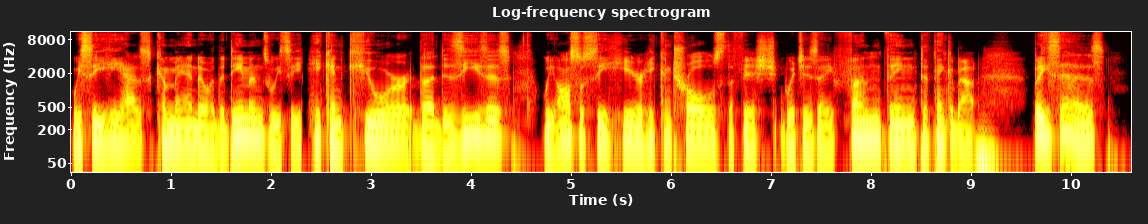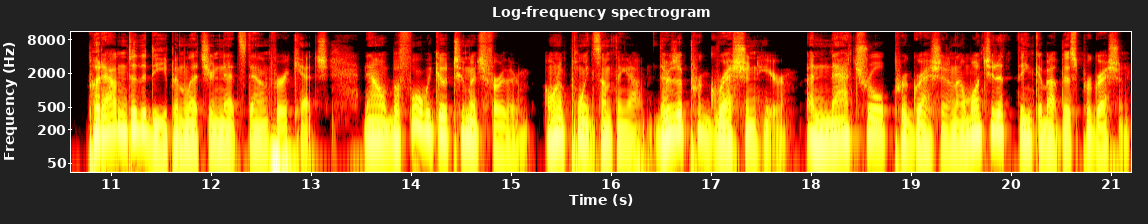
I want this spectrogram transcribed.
we see he has command over the demons. We see he can cure the diseases. We also see here he controls the fish, which is a fun thing to think about. But he says, Put out into the deep and let your nets down for a catch. Now, before we go too much further, I want to point something out. There's a progression here, a natural progression, and I want you to think about this progression.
